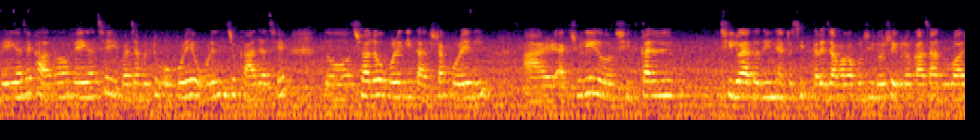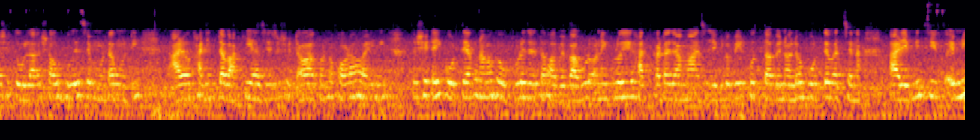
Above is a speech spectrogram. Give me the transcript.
হয়ে গেছে খাওয়া দাওয়া হয়ে গেছে। এবার যাব একটু ওপরে ওপরে কিছু কাজ আছে। তো চলো উপরে গিয়ে কাজটা করে নিই। আর অ্যাকচুয়ালি শীতকাল ছিল এতদিন, একটা শীতকালে জামা কাপড় ছিল, সেগুলো কাঁচা ধোয়া, সে তোলা সব হয়েছে মোটামুটি। আরও খানিকটা বাকি আছে সেটাও এখনও করা হয়নি। তো সেটাই করতে এখন আমাকে উপরে যেতে হবে। বাবুর অনেকগুলোই হাত কাটা জামা আছে, যেগুলো বের করতে হবে নাহলেও পরতে পারছে না। আর এমনি এমনি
